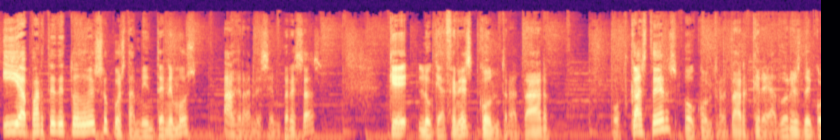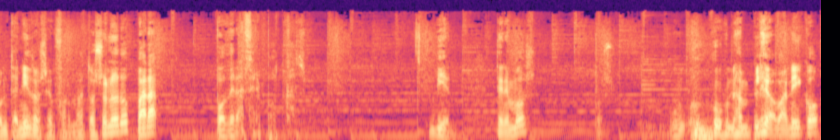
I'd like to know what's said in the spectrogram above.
Y aparte de todo eso, pues también tenemos a grandes empresas que lo que hacen es contratar podcasters o contratar creadores de contenidos en formato sonoro para poder hacer podcast. Bien, tenemos un, amplio abanico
